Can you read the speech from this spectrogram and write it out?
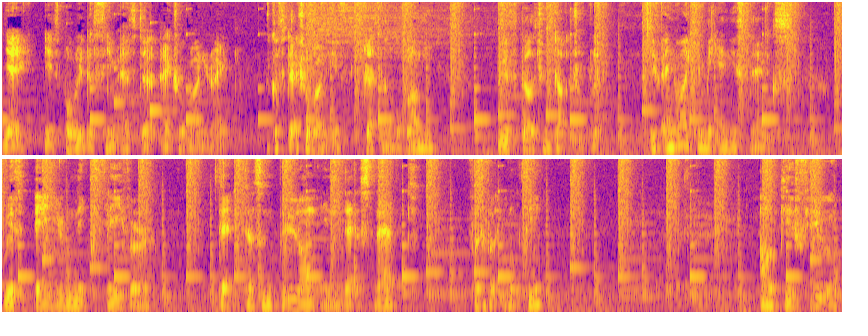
Yeah, it's probably the same as the actual brownie, right? Because the actual brownie is just normal brownie with Belgian dark chocolate. If anyone can make any snacks with a unique flavor that doesn't belong in that snack, for like milk tea, I'll give you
